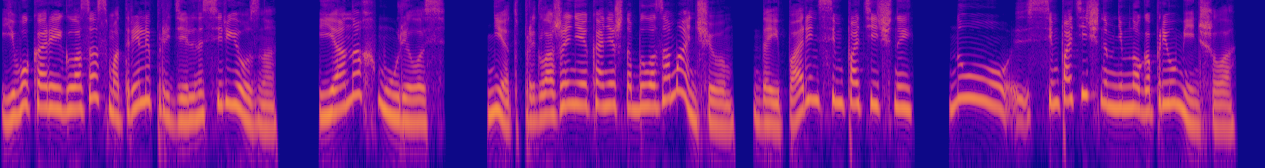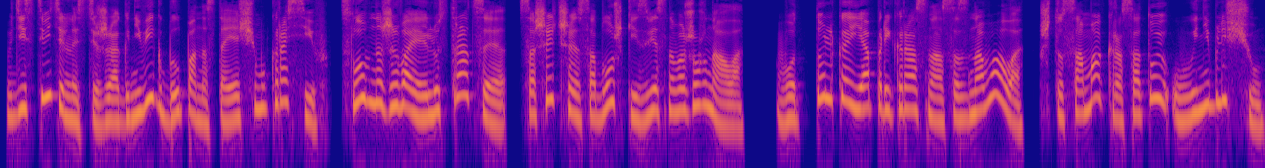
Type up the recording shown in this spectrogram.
его карие глаза смотрели предельно серьезно. Я нахмурилась. Нет, предложение, конечно, было заманчивым, да и парень симпатичный. Ну, симпатичным немного преуменьшила. В действительности же огневик был по-настоящему красив, словно живая иллюстрация, сошедшая с обложки известного журнала. Вот только я прекрасно осознавала, что сама красотой увы не блещу.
